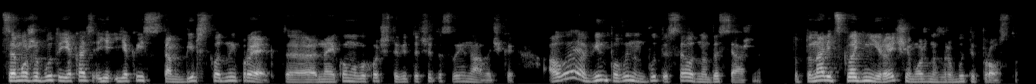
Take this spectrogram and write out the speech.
це може бути якась якийсь там більш складний проєкт, на якому ви хочете відточити свої навички, але він повинен бути все одно досяжним. Тобто навіть складні речі можна зробити просто.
